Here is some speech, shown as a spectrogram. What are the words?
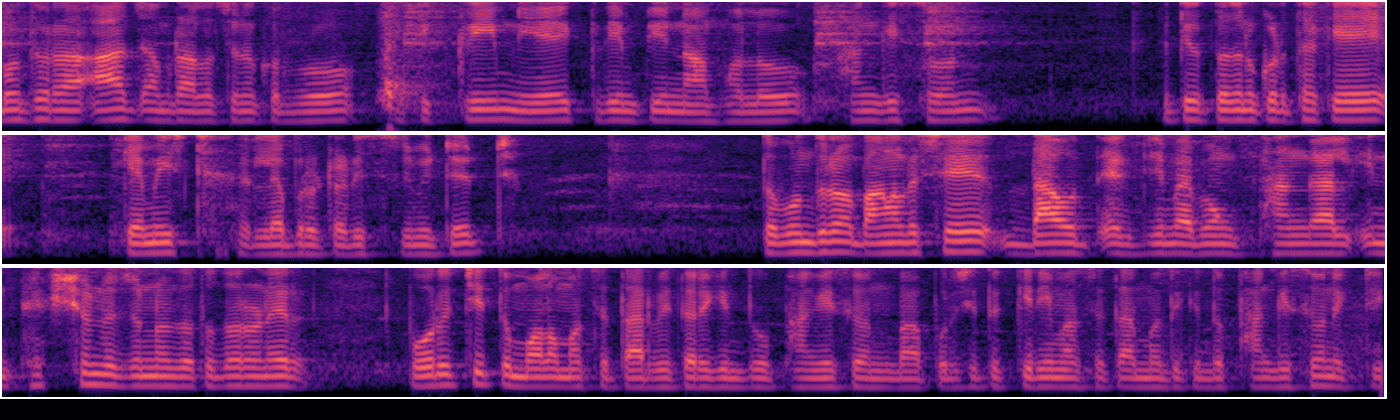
বন্ধুরা, আজ আমরা আলোচনা করব একটি ক্রিম নিয়ে। ক্রিমটির নাম হলো ফাঙ্গিসন এটি উৎপাদন করে থাকে কেমিস্ট ল্যাবরেটরিজ লিমিটেড। তো বন্ধুরা, বাংলাদেশে দাউদ, একজিমা এবং ফাঙ্গাল ইনফেকশনের জন্য যত ধরনের পরিচিত মলম আছে, তার ভিতরে কিন্তু ফাঙ্গিসন বা পরিচিত ক্রিম আছে, তার মধ্যে কিন্তু ফাঙ্গিসন একটি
